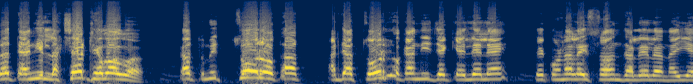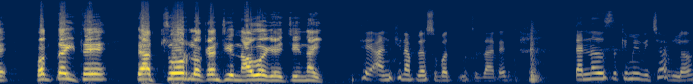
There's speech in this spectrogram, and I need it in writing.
तर त्यांनी लक्षात ठेवावं का तुम्ही चोर होतात आणि त्या चोर लोकांनी जे केलेलं आहे ते कोणालाही सहन झालेलं नाही आहे फक्त इथे त्या चोर लोकांची नावं घ्यायची नाही. इथे आणखीन आपल्यासोबत मतदार आहेत. त्यांना जसं की मी विचारलं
